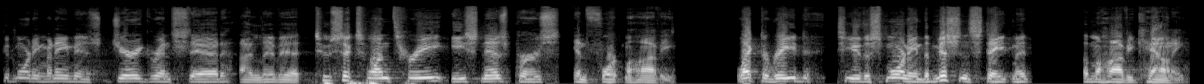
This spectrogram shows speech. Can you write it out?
Good morning. My name is Jerry Grinstead. I live at 2613 East Nez Perce in Fort Mohave. I'd like to read to you this morning the mission statement of Mohave County.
